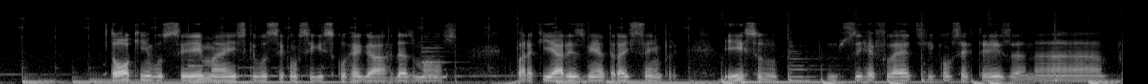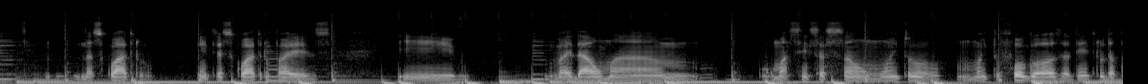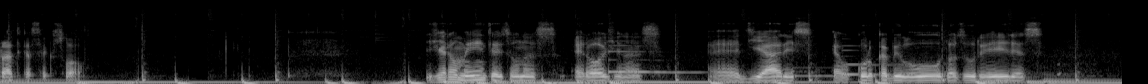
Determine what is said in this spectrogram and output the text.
toque em você, mas que você consiga escorregar das mãos para que Ares venha atrás sempre. Isso se reflete com certeza na, nas quatro, entre as quatro paredes e vai dar uma uma sensação muito muito fogosa dentro da prática sexual. Geralmente as zonas erógenas é, de Ares é o couro cabeludo, as orelhas.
